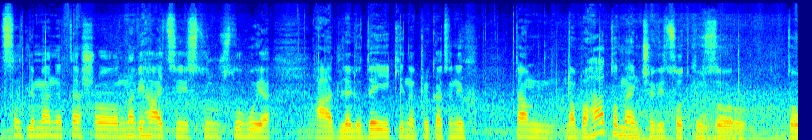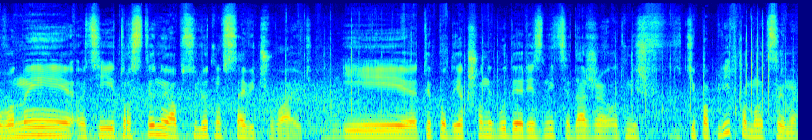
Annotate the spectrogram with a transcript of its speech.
Це для мене те, що навігацією слу- слугує. А для людей, які, наприклад, у них там набагато менше відсотків зору, то вони цією тростиною абсолютно все відчувають. І, типу, якщо не буде різниці, навіть от між типу, плітками оцими,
